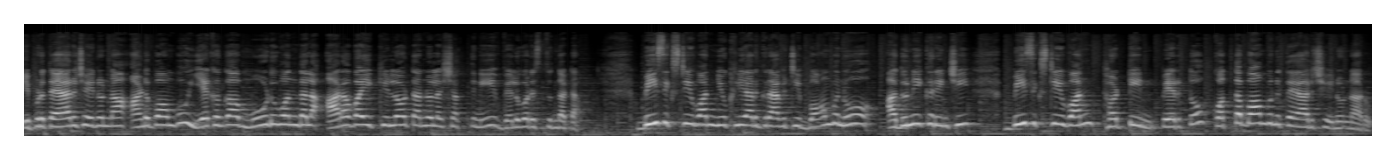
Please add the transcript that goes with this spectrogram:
ఇప్పుడు తయారు చేయనున్న అణుబాంబు ఏకంగా మూడు వందల అరవై కిలో టన్నుల శక్తిని వెలువరిస్తుందట. B sixty one nuclear gravity బాంబును ఆధునీకరించి బి సిక్స్టీ వన్ థర్టీన్ పేరుతో కొత్త బాంబును తయారు చేయనున్నారు.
